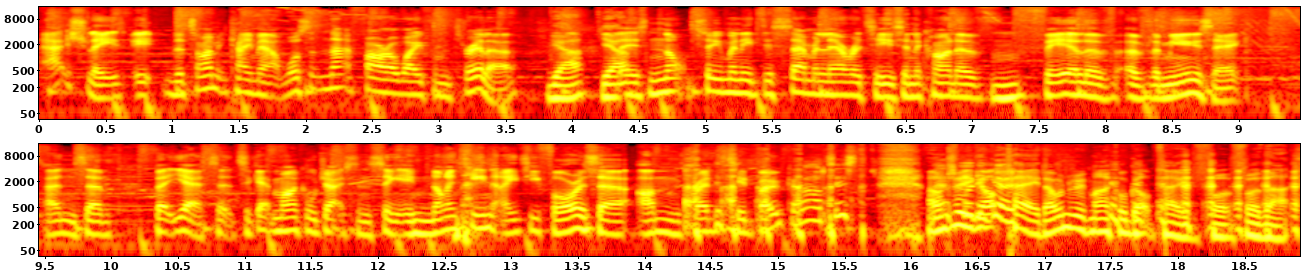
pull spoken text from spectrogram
actually. It, the time it came out wasn't that far away from Thriller. Yeah, yeah. There's not too many dissimilarities in the kind of Mm. feel of, of the music, and um, but yeah, to, to get Michael Jackson singing in 1984 as an uncredited vocal artist, I wonder if he got good. paid. I wonder if Michael got paid for, for that.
